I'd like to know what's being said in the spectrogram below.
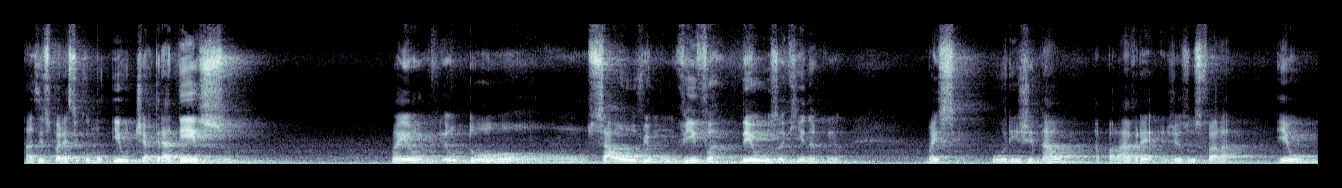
às vezes parece como eu te agradeço. É? Eu, eu dou um salve, um viva Deus aqui, né? mas o original, a palavra é: Jesus fala, eu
